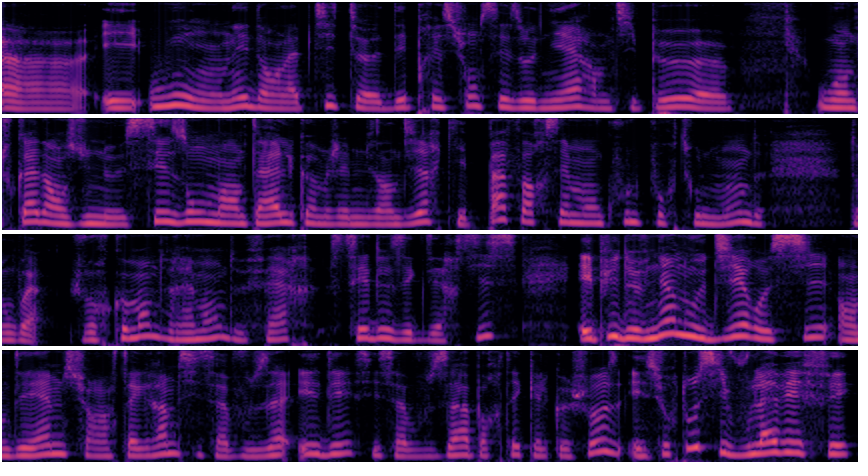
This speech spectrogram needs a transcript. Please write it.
euh, et où on est dans la petite euh, dépression saisonnière un petit peu, euh, ou en tout cas dans une saison mentale, comme j'aime bien dire, qui est pas forcément cool pour tout le monde. Donc voilà, je vous recommande vraiment de faire ces deux exercices, et puis de venir nous dire aussi en DM sur Instagram si ça vous a aidé, si ça vous a apporté quelque chose, et surtout si vous l'avez fait.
